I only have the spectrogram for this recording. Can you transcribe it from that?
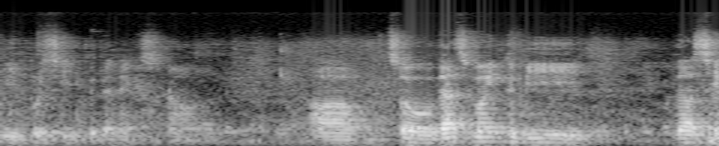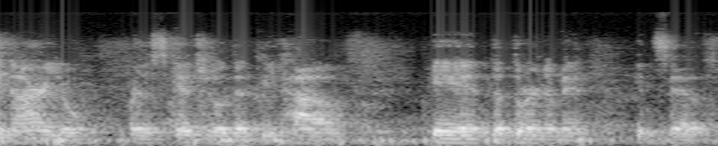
we proceed to the next round. Um, so that's going to be the scenario or the schedule that we have in the tournament itself.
